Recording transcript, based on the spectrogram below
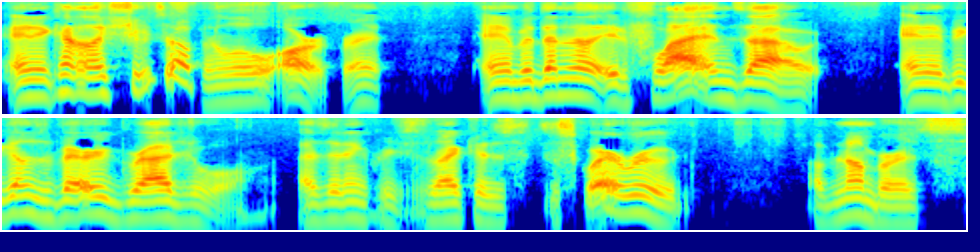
and it kind of like shoots up in a little arc, right? And but then it flattens out, and it becomes very gradual as it increases, right? Because the square root of number, it's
